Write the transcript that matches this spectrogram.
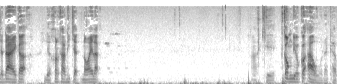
จะได้ก็เหลือค่อนข้างที่จะน้อยละโอเคกล่องเดียวก็เอานะครับ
